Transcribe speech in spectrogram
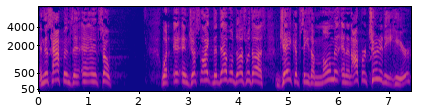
And this happens, and, and so what, and just like the devil does with us, Jacob sees a moment and an opportunity here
